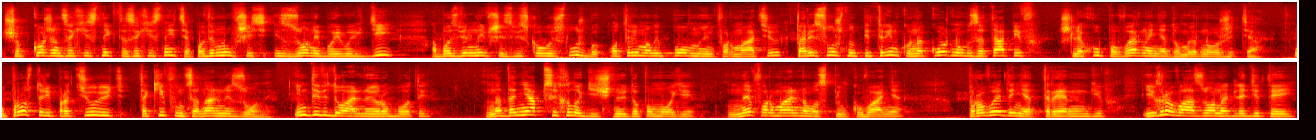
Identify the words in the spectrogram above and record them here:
щоб кожен захисник та захисниця, повернувшись із зони бойових дій або звільнившись з військової служби, отримали повну інформацію та ресурсну підтримку на кожному з етапів шляху повернення до мирного життя. У просторі працюють такі функціональні зони індивідуальної роботи, надання психологічної допомоги, неформального спілкування, проведення тренінгів, ігрова зона для дітей,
